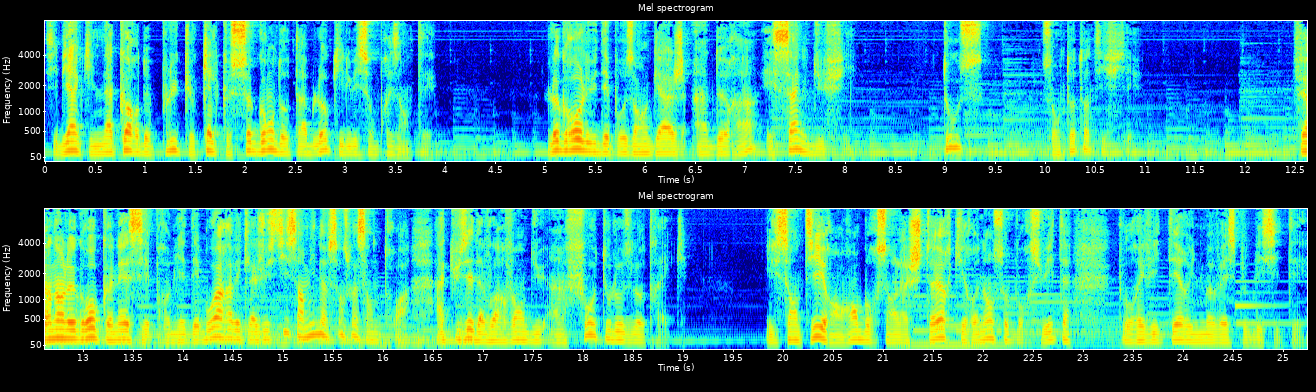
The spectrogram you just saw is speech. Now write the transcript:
Si bien qu'il n'accorde plus que quelques secondes aux tableaux qui lui sont présentés. Le gros lui dépose en gage un de rein et cinq Dufy. Tous sont authentifiés. Fernand Legros connaît ses premiers déboires avec la justice en 1963, accusé d'avoir vendu un faux Toulouse-Lautrec. Il s'en tire en remboursant l'acheteur qui renonce aux poursuites pour éviter une mauvaise publicité.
